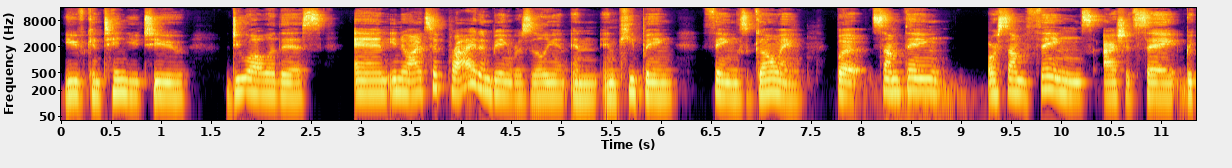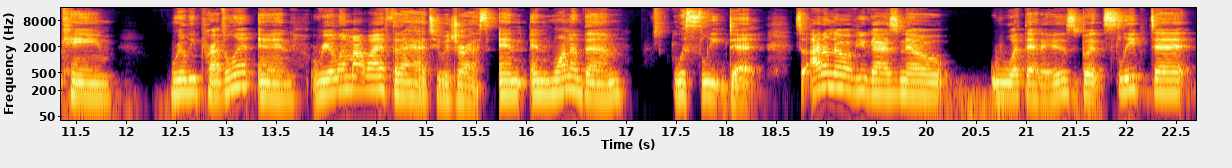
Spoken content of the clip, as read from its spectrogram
you've continued to do all of this. And, you know, I took pride in being resilient and, and keeping things going. But something or some things, I should say, became really prevalent and real in my life that I had to address. And and one of them was sleep debt. So I don't know if you guys know what that is, but sleep debt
